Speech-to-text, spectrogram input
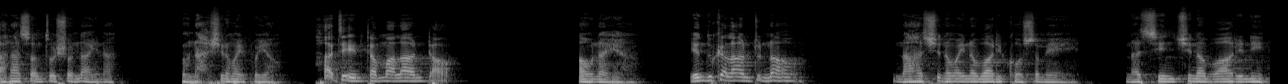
చాలా సంతోషం నాయన నువ్వు నాశనం అయిపోయావు. అదేంటమ్మా? అలా అంటావు. అవునయ్యా. ఎందుకు అలా అంటున్నావు? నాశనమైన వారి కోసమే నశించిన వారిని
